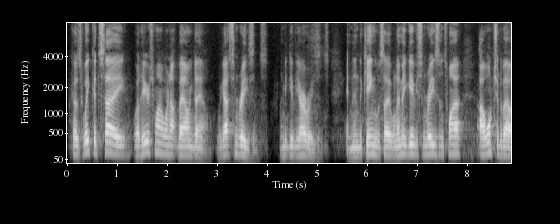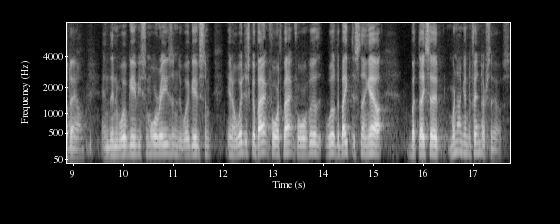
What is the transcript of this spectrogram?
because we could say, well, here's why we're not bowing down. We got some reasons. Let me give you our reasons. And then the king will say, well, let me give you some reasons why I want you to bow down. And then we'll give you some more reasons. We'll give some, you know, we'll just go back and forth, back and forth. We'll, we'll debate this thing out. But they said, we're not going to defend ourselves.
